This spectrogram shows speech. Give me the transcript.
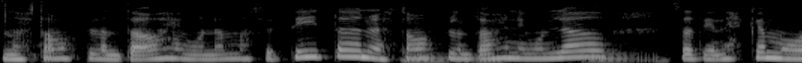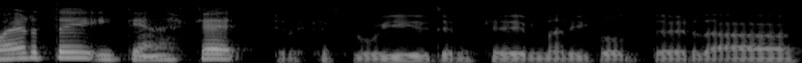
No estamos plantados en una macetita, no estamos plantados en ningún lado. Mm. O sea, tienes que moverte y tienes que... Tienes que fluir, tienes que, marico, de verdad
